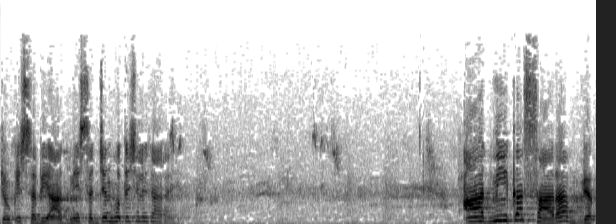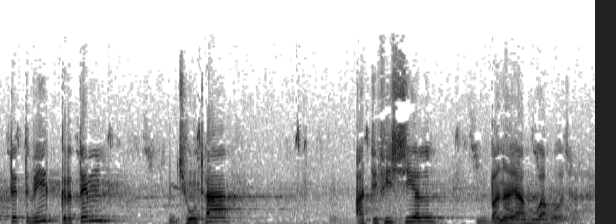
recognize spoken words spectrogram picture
क्योंकि सभी आदमी सज्जन होते चले जा रहे हैं। आदमी का सारा व्यक्तित्व भी कृत्रिम, झूठा आर्टिफिशियल बनाया हुआ हो जा रहा है।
